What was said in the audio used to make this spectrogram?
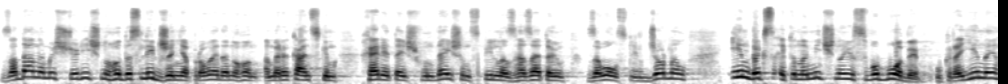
За даними щорічного дослідження, проведеного американським Heritage Foundation спільно з газетою The Wall Street Journal, індекс економічної свободи України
